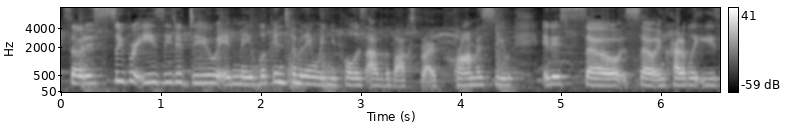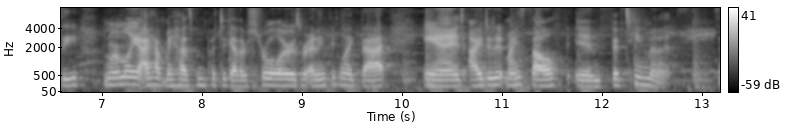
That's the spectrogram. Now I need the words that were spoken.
So it is super easy to do. It may look intimidating when you pull this out of the box, but I promise you it is so, so incredibly easy. Normally I have my husband put together strollers or anything like that, and I did it myself in 15 minutes.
